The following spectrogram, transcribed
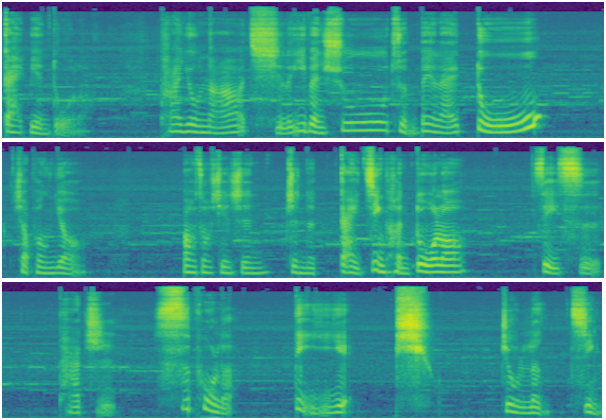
改变多了。他又拿起了一本书，准备来读。小朋友，暴躁先生真的改进很多喽。这一次，他只撕破了第一页，咻。就冷静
